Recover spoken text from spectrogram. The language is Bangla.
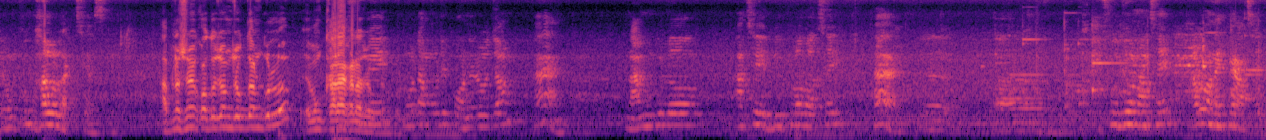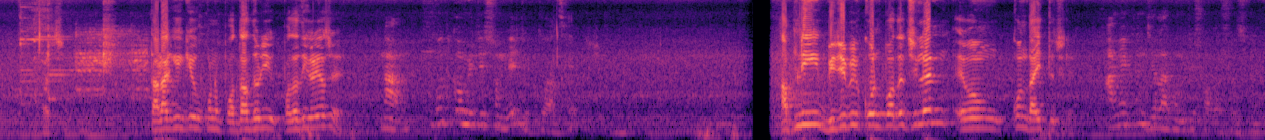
এবং খুব ভালো লাগছে আজকে। আপনার সঙ্গে কতজন যোগদান করল এবং কারা কারা যোগদান করল? মোটামুটি পনেরো জন হ্যাঁ। নামগুলো আছে বিপ্লব আছে হ্যাঁ। সুজন আছে আরও অনেকে আছে। আচ্ছা। তারা কি কেউ কোনো পদাধিকারী পদাধিকারী আছে? না বুথ কমিটির সঙ্গে যুক্ত আছে। আপনি বিজেপির কোন পদে ছিলেন এবং কোন দায়িত্বে ছিলেন? আমি একজন জেলা কমিটির সদস্য ছিলাম।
